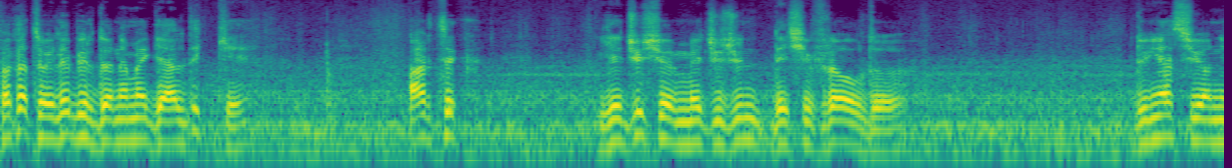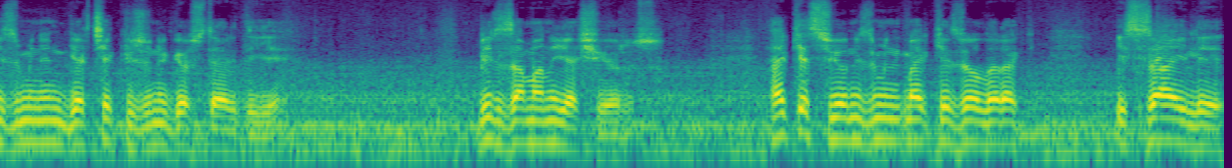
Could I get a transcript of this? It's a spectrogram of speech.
Fakat öyle bir döneme geldik ki artık Yecüc ve Mecüc'ün deşifre olduğu, dünya siyonizminin gerçek yüzünü gösterdiği bir zamanı yaşıyoruz. Herkes siyonizmin merkezi olarak İsrail'i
